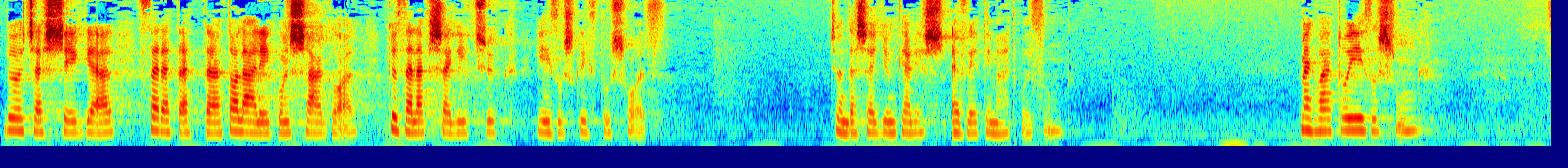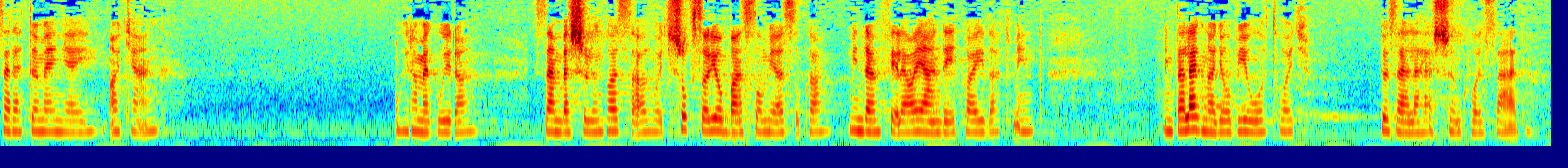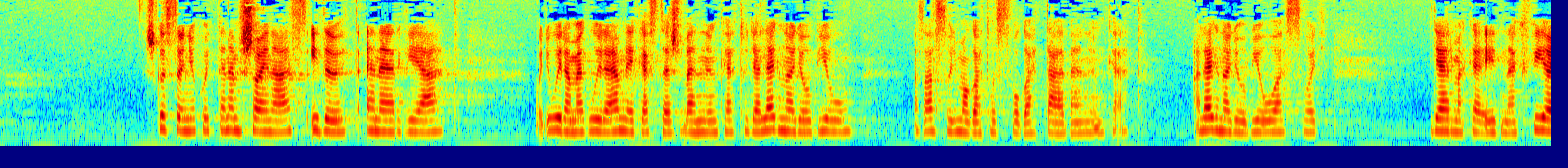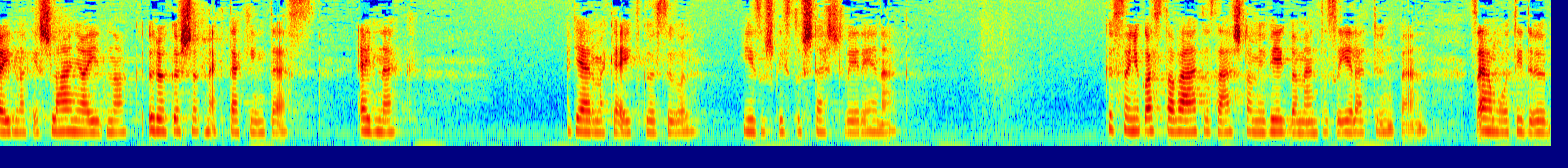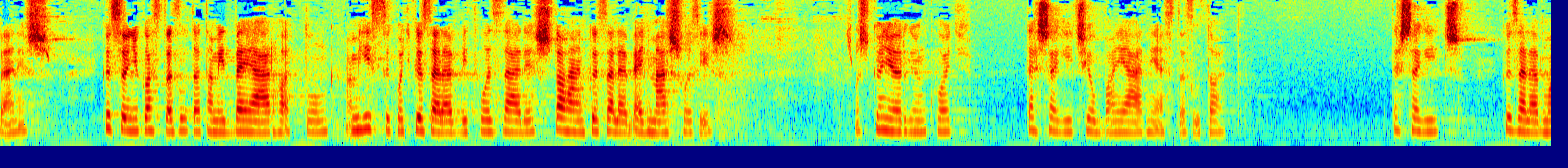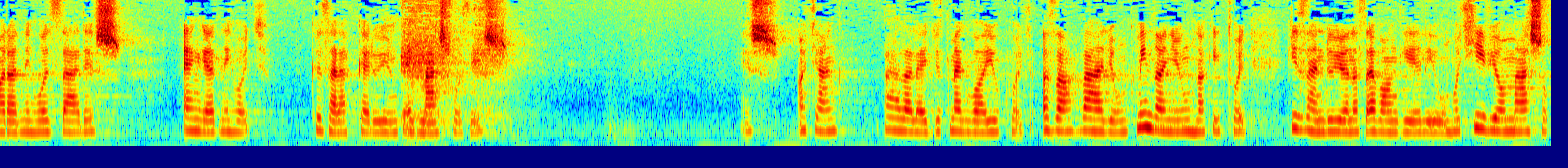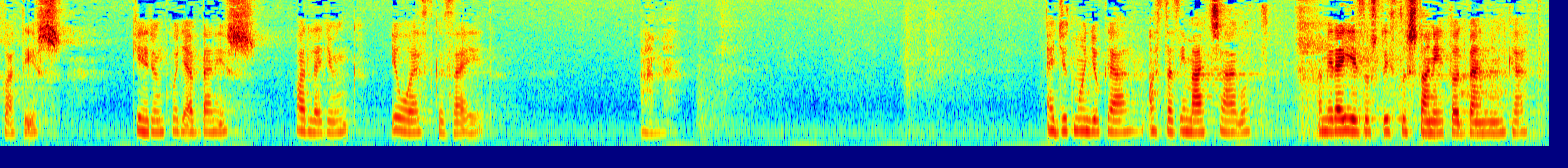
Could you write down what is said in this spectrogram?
bölcsességgel, szeretettel, találékonysággal közelebb segítsük Jézus Krisztushoz. Csöndesedjünk el, és ezért imádkozzunk. Megváltó Jézusunk, szerető mennyei atyánk, újra meg újra szembesülünk azzal, hogy sokszor jobban szomjazzuk a mindenféle ajándékaidat, mint, mint a legnagyobb jót, hogy közel lehessünk hozzád. És köszönjük, hogy te nem sajnálsz időt, energiát, hogy újra meg újra emlékeztes bennünket, hogy a legnagyobb jó az az, hogy magadhoz fogadtál bennünket. A legnagyobb jó az, hogy gyermekeidnek, fiaidnak és lányaidnak, örökösöknek tekintesz, egynek a gyermekeid közül, Jézus Krisztus testvérének. Köszönjük azt a változást, ami végbe ment az életünkben, az elmúlt időben, és köszönjük azt az utat, amit bejárhattunk, ami hisszük, hogy közelebb vitt hozzád, és talán közelebb egymáshoz is. És most könyörgünk, hogy te segíts jobban járni ezt az utat. Te segíts közelebb maradni hozzád, és engedni, hogy közelebb kerüljünk egymáshoz is. És atyánk, Pállal együtt megvalljuk, hogy az a vágyunk mindannyiunknak itt, hogy kizendüljön az evangélium, hogy hívjon másokat is. Kérünk, hogy ebben is hadd legyünk jó eszközeid. Amen. Együtt mondjuk el azt az imádságot, amire Jézus Krisztus tanított bennünket.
